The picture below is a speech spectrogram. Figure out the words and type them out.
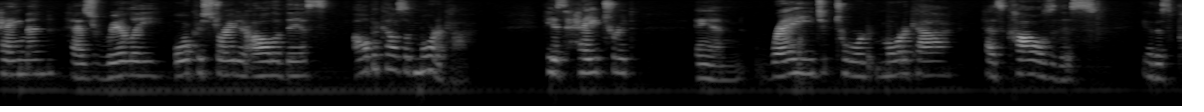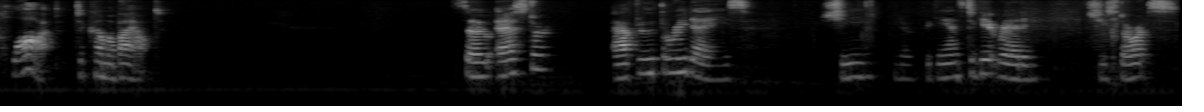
Haman has really orchestrated all of this, all because of Mordecai. His hatred and rage toward Mordecai has caused this, you know, this plot to come about. So Esther, after the three days, she you know begins to get ready. She starts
